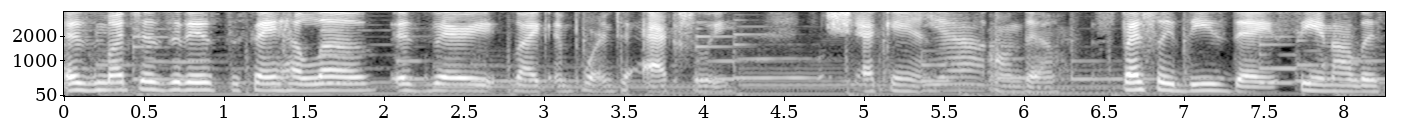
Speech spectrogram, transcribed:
as much as it is to say hello. It's very like important to actually check in Yeah. on them, especially these days, seeing all this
